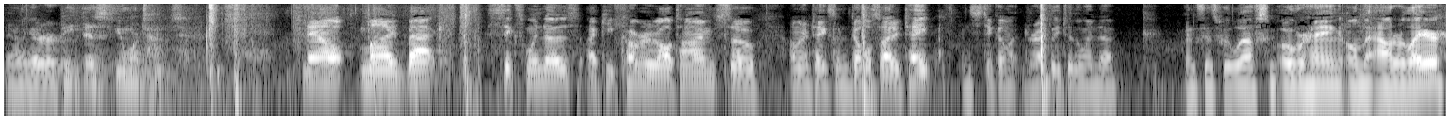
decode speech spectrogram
Now we gotta repeat this a few more times. Now, my back six windows, I keep covered at all times, so I'm gonna take some double-sided tape and stick them directly to the window. And since we left some overhang on the outer layer,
